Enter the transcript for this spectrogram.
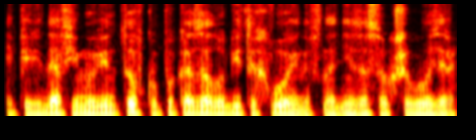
и, передав ему винтовку, показал убитых воинов на дне засохшего озера.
